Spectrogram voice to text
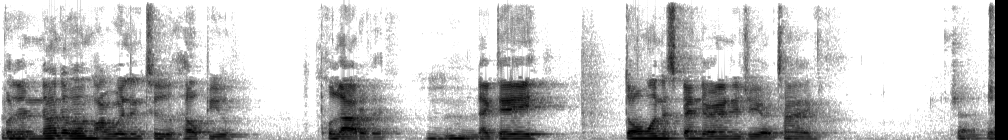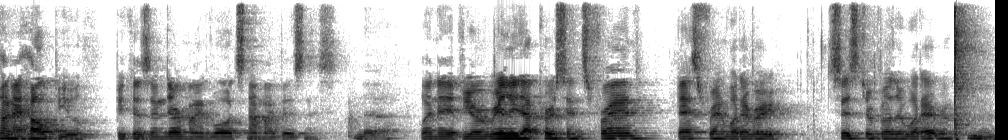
but Mhm. none of them are willing to help you pull out of it. Mm. Mhm. Like they don't want to spend their energy or time trying to, trying to help you because in their mind, well, it's not my business. Yeah. When if you're really that person's friend, best friend, whatever, sister, brother, whatever, Mm.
